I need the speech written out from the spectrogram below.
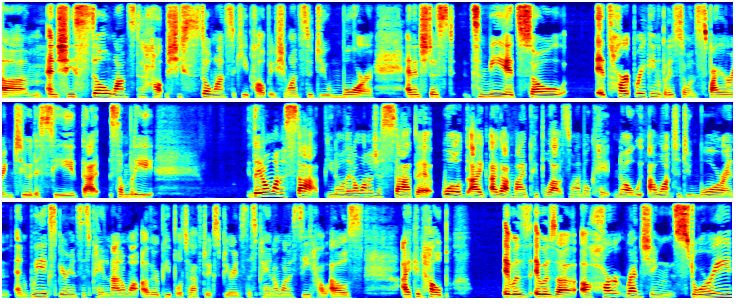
Um, and she still wants to help. She still wants to keep helping. She wants to do more. And it's just, to me, it's so, it's heartbreaking, but it's so inspiring too to see that somebody, they don't want to stop, you know, they don't want to just stop it. Well, I, I got my people out, so I'm okay. No, we, I want to do more. And, and we experience this pain, and I don't want other people to have to experience this pain. I want to see how else I can help it was it was a, a heart wrenching story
